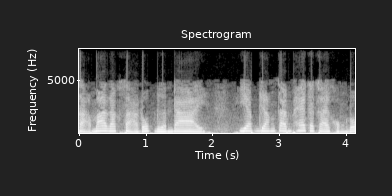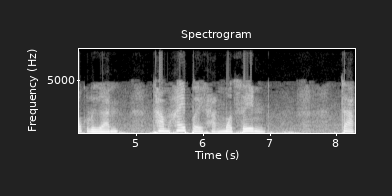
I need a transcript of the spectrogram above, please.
สามารถรักษาโรคเรื้อนได้ ยับยั้งการแพร่กระจายของโรคเรื้อนทำให้เปื่อยถังหมดสิ้น จาก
